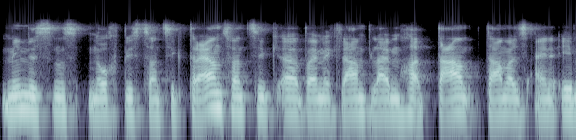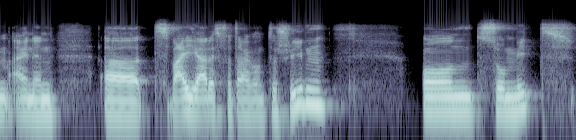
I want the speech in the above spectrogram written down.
mindestens noch bis 2023 äh, bei McLaren bleiben, hat da, damals ein, eben einen äh, Zweijahresvertrag unterschrieben. Und somit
